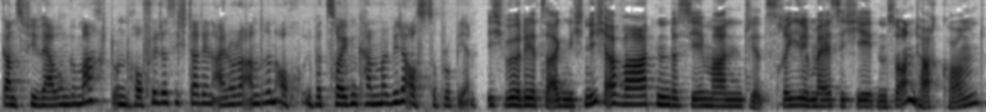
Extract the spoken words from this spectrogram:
ganz viel Werbung gemacht und hoffe, dass ich da den einen oder anderen auch überzeugen kann, mal wieder auszuprobieren. Ich würde jetzt eigentlich nicht erwarten, dass jemand jetzt regelmäßig jeden Sonntag kommt,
